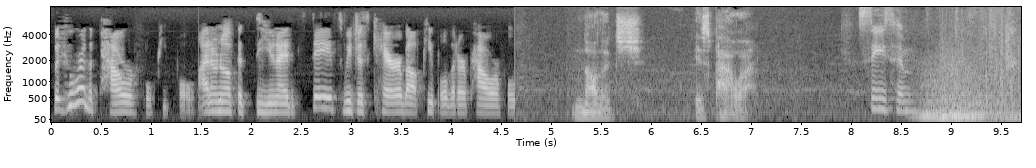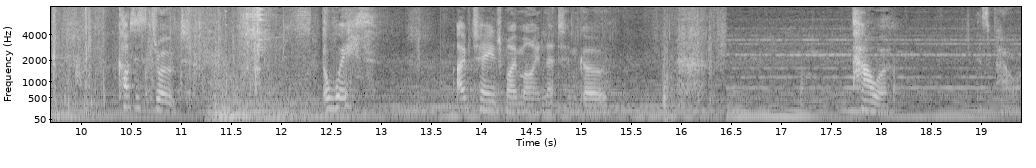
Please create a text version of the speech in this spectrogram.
But who are the powerful people? I don't know if it's the United States. We just care about people that are powerful. Knowledge is power. Seize him cut his throat. Oh, wait. I've changed my mind. Let him go. Power is power.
